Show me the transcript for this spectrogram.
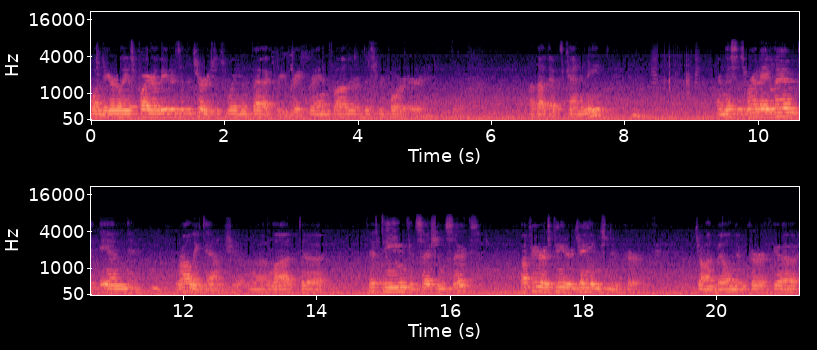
one of the earliest choir leaders of the church is William Thackeray, great grandfather of this reporter. I thought that was kind of neat. And this is where they lived in Raleigh Township, uh, lot uh, 15, concession 6. Up here is Peter James Newkirk. John Bell Newkirk uh,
